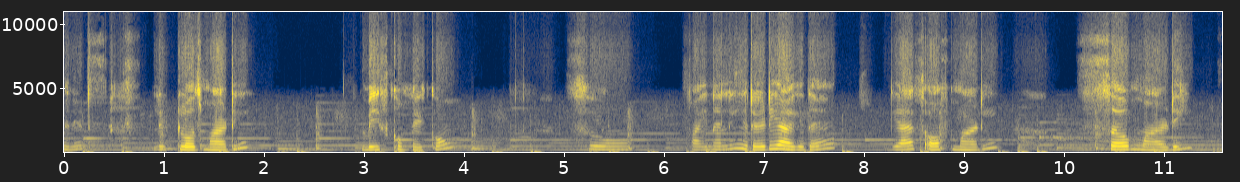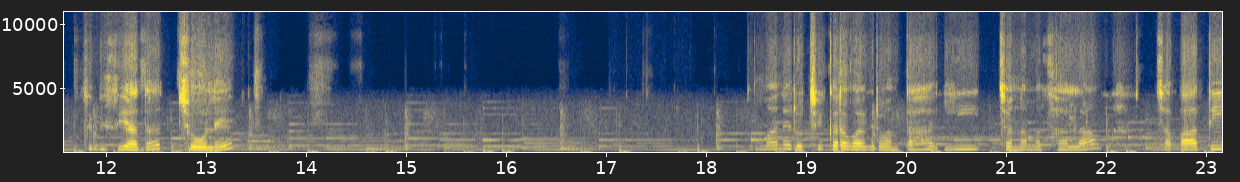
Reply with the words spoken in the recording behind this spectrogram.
ಮಿನಿಟ್ಸ್ ಲಿಡ್ ಕ್ಲೋಸ್ ಮಾಡಿ ಬೇಯಿಸ್ಕೊಬೇಕು. ಸೊ ಫೈನಲಿ ರೆಡಿ ಆಗಿದೆ. ಗ್ಯಾಸ್ ಆಫ್ ಮಾಡಿ ಸರ್ವ್ ಮಾಡಿ ಬಿಸಿಯಾದ ಚೋಲೆ. ತುಂಬಾ ರುಚಿಕರವಾಗಿರುವಂತಹ ಈ ಚನ್ನ ಮಸಾಲ, ಚಪಾತಿ,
